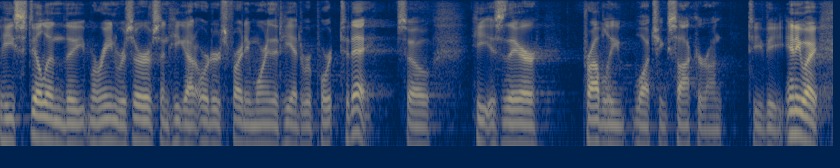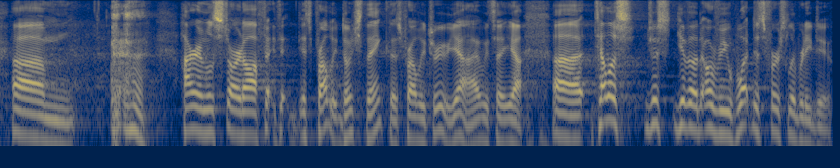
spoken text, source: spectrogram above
he's still in the Marine Reserves, and he got orders Friday morning that he had to report today. So he is there, probably watching soccer on TV. Anyway, um, Hiram, let's start off. It's probably, don't you think? That's probably true. Yeah, I would say, yeah. Uh, tell us, just give an overview. What does First Liberty do?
